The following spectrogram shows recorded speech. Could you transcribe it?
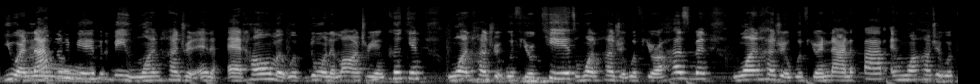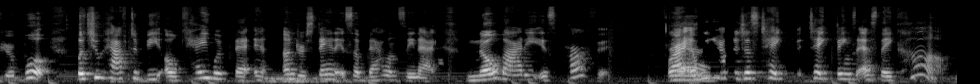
You are not going to be mm. able to be 100 and at home with doing the laundry and cooking, 100 with your kids, 100 with your husband, 100 with your nine to five, and 100 with your book. But you have to be okay with that and understand it's a balancing act. Nobody is perfect, right? Yeah. And we have to just take take things as they come.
